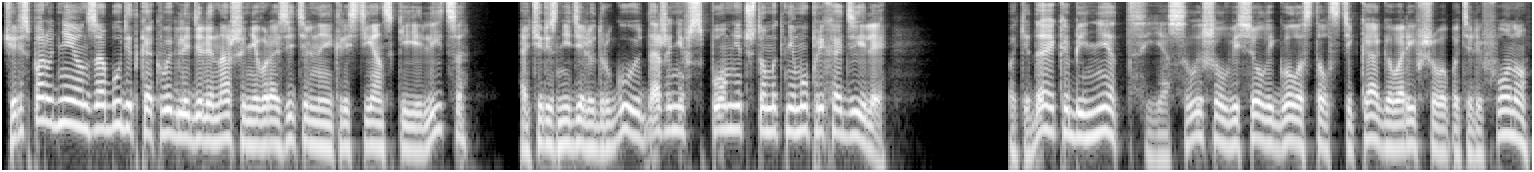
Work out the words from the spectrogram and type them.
Через пару дней он забудет, как выглядели наши невыразительные крестьянские лица, а через неделю-другую даже не вспомнит, что мы к нему приходили. Покидая кабинет, я слышал веселый голос толстяка, говорившего по телефону,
